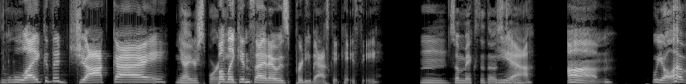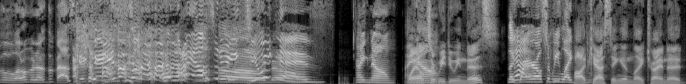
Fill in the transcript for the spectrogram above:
like the jock guy, yeah, you're sporty, but like inside I was pretty basket casey. mm, so mix of those. two. Yeah. Um, we all have a little bit of the basket case. why else would we be Oh, doing no. this? I know. I Why know. else are we doing this? like? Yeah, why else are we like? Podcasting and like trying to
